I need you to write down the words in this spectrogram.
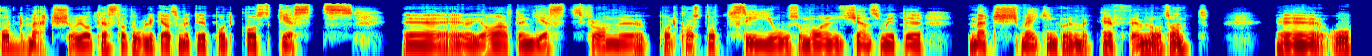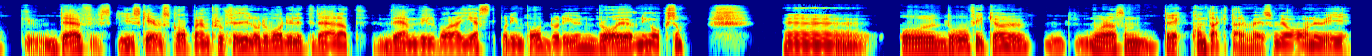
Podmatch och jag har testat olika som heter Podcast Guests. Uh, jag har haft en gäst från eh, podcast.co som har en tjänst som heter Matchmaking på FM, något sånt. Och där skrev jag skapa en profil och då var det lite det här att vem vill vara gäst på din podd? Och det är ju en bra övning också. Och då fick jag några som direkt kontaktade mig som jag har nu i,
